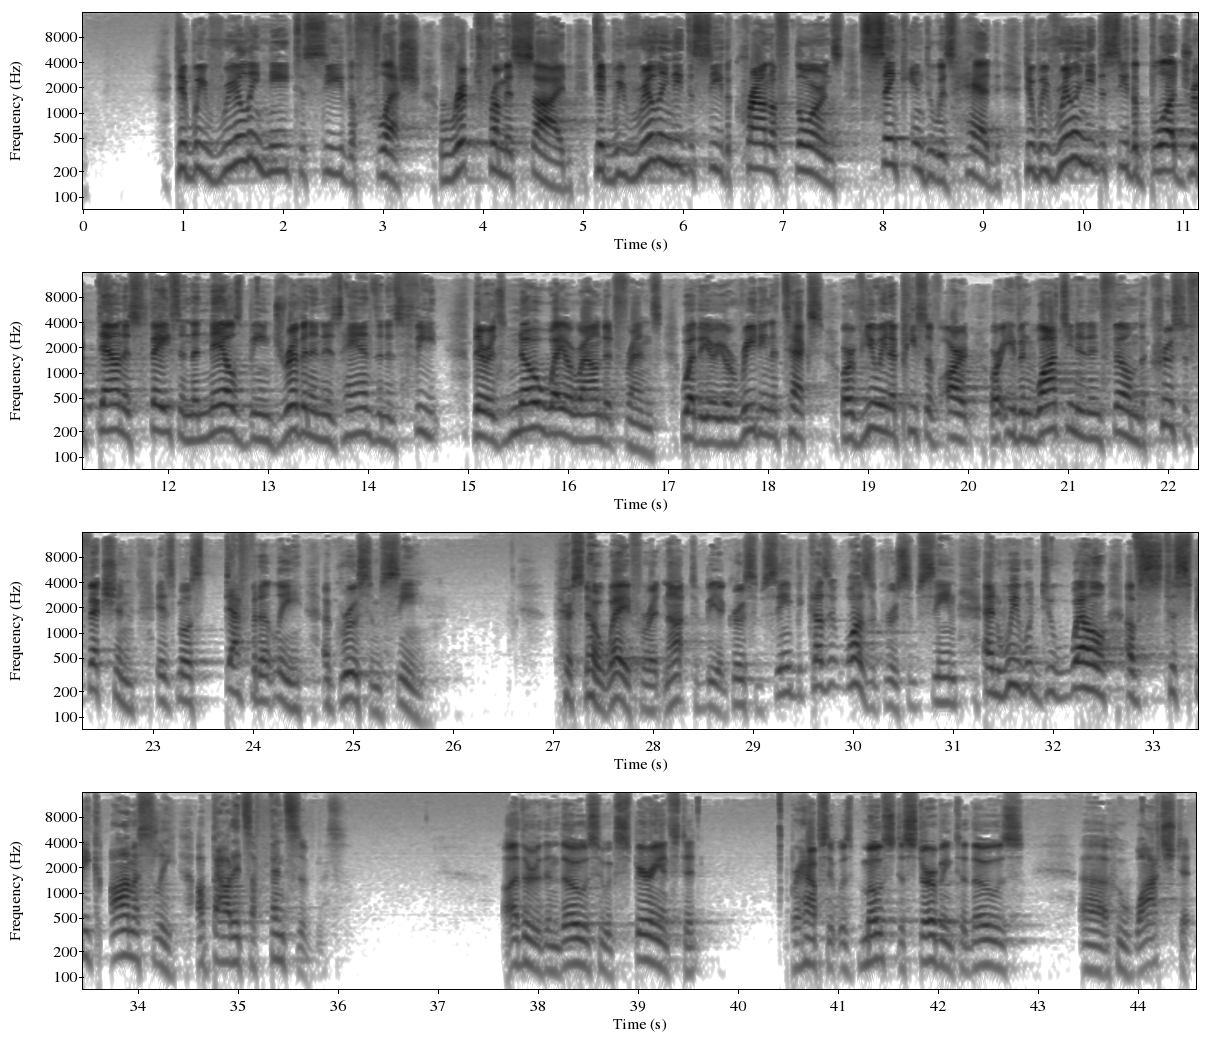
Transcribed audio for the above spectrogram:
Did we really need to see the flesh ripped from his side? Did we really need to see the crown of thorns sink into his head? Did we really need to see the blood drip down his face and the nails being driven in his hands and his feet? There is no way around it, friends. Whether you're reading a text or viewing a piece of art or even watching it in film, the crucifixion is most definitely a gruesome scene. There's no way for it not to be a gruesome scene because it was a gruesome scene, and we would do well of, to speak honestly about its offensiveness. Other than those who experienced it, perhaps it was most disturbing to those uh, who watched it,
